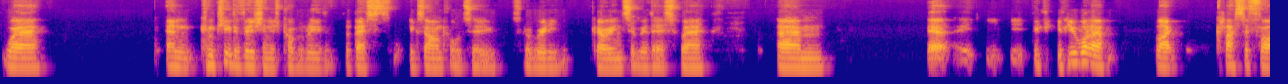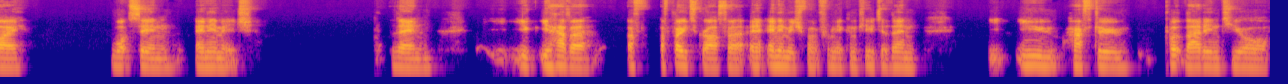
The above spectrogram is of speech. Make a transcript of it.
where, and computer vision is probably the best example to sort of really go into with this, where um, if, if you want to like classify what's in an image, then you, you have a, a, a photograph, a, an image from, from your computer, then you have to put that into your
